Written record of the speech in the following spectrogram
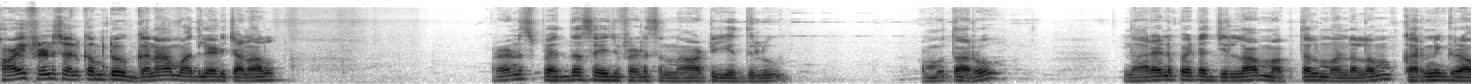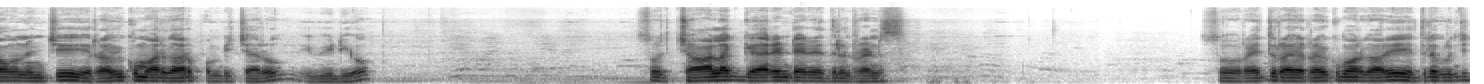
హాయ్ friends welcome to Gana Madiledi channel. Friends పెద్ద సైజు ఫ్రెండ్స్ నాటి ఎద్దులు అమ్ముతారు. నారాయణపేట జిల్లా మక్తల్ మండలం కర్ని గ్రామం నుంచి రవికుమార్ గారు పంపించారు ఈ వీడియో. సో చాలా గ్యారెంటీ అయిన ఎద్దులు ఫ్రెండ్స్. సో రైతు రవి రవికుమార్ గారు ఎద్దుల గురించి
